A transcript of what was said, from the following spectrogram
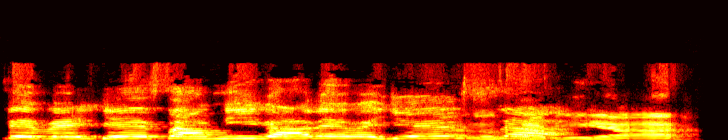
De belleza, amiga, de belleza. No sabía.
